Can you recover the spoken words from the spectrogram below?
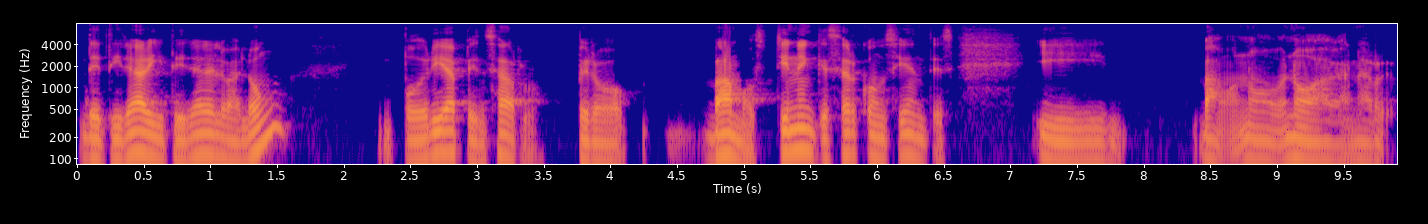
de tirar y tirar el balón, podría pensarlo. Pero vamos, tienen que ser conscientes. Y vamos, no, no va a ganar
